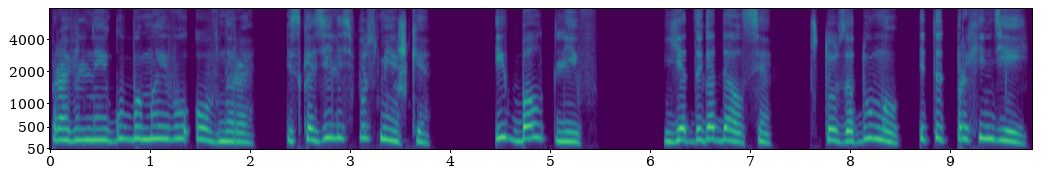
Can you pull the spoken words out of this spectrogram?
Правильные губы моего Овнера исказились в усмешке. И болтлив. Я догадался, что задумал этот прохиндей,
